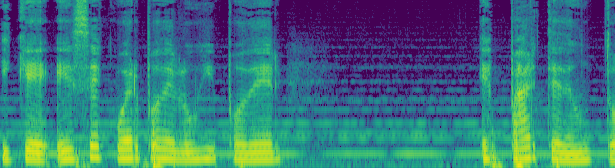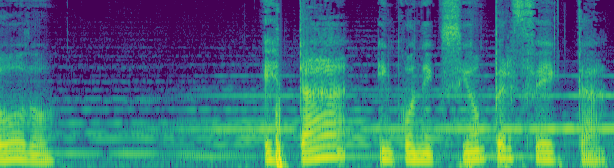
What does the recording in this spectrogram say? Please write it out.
Y que ese cuerpo de luz y poder es parte de un todo. Está en conexión perfecta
